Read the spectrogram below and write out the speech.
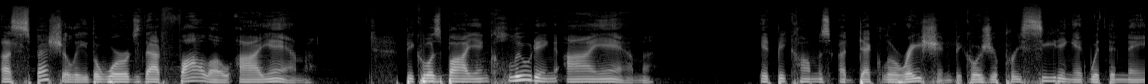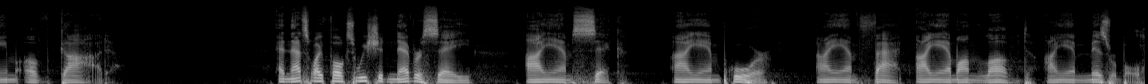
especially the words that follow I am. Because by including I am, it becomes a declaration because you're preceding it with the name of God. And that's why, folks, we should never say, I am sick, I am poor, I am fat, I am unloved, I am miserable.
